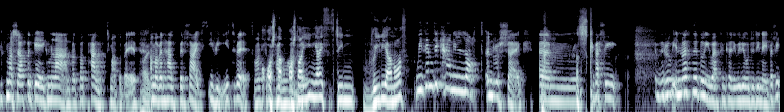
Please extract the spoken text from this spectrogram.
mae siap y geg mlaen fel, fel pawt math o beth, right. a mae fe'n helpu'r llais i fi, ti beth. Os, na, os na un iaith ti'n really anodd? Wi ddim di canu lot yn Rwsieg, um, felly rhyw unwaith neu ddwywaith yn credu wedi oed wedi wneud. Felly,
